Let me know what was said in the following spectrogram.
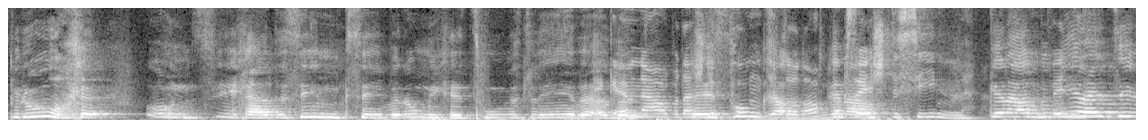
brauchen und ich auch den Sinn sehe, warum ich jetzt muss lernen. oder Genau, aber das ist der Punkt, ja, oder? Du Genau, siehst den Sinn. genau Und bei, mir hat sie,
